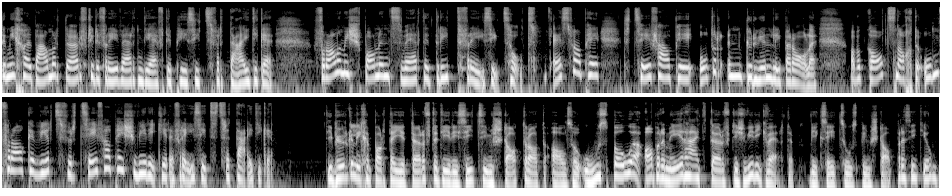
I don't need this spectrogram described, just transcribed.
Der Michael Baumer dürfte den frei werdenden FDP FDP-Sitz verteidigen. Vor allem ist spannend, wer den dritten Freisitz holt. Die SVP, die CVP oder ein Grünliberale. Aber geht es nach den Umfragen, wird es für die CVP schwierig, ihren Freisitz zu verteidigen. Die bürgerlichen Parteien dürften ihre Sitze im Stadtrat also ausbauen, aber eine Mehrheit dürfte schwierig werden. Wie sieht es aus beim Stadtpräsidium?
